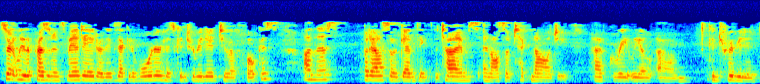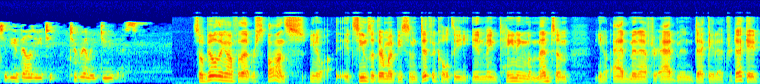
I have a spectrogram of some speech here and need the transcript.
Certainly the president's mandate or the executive order has contributed to a focus on this, but I also again think the times and also technology have greatly um, contributed to the ability to, to really do this. So building off of that response, you know, it seems that there might be some difficulty in maintaining momentum, you know, admin after admin, decade after decade,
